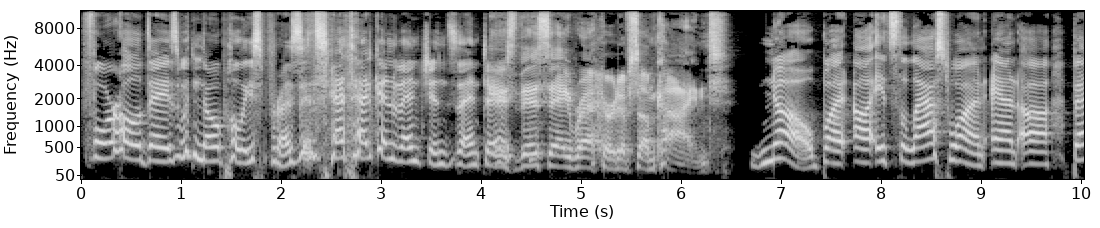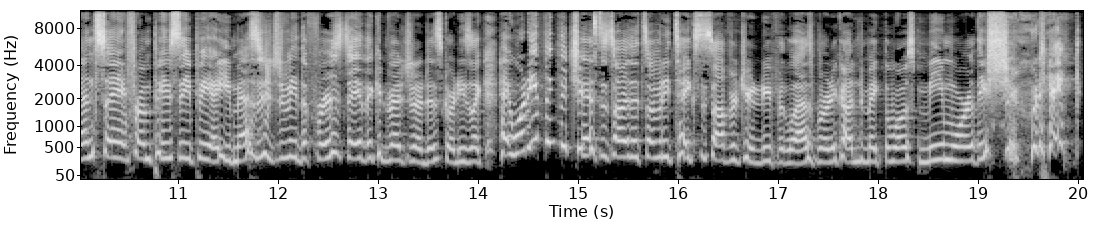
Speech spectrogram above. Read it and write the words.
four whole days with no police presence at that convention center. Is this a record of some kind? No, but uh, it's the last one. And uh, Ben Saint from PCP, he messaged me the first day of the convention on Discord. He's like, hey, what do you think the chances are that somebody takes this opportunity for the last BronyCon to make the most meme-worthy shooting?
